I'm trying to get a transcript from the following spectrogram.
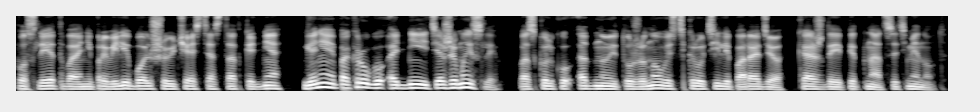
После этого они провели большую часть остатка дня, гоняя по кругу одни и те же мысли, поскольку одну и ту же новость крутили по радио каждые 15 минут.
